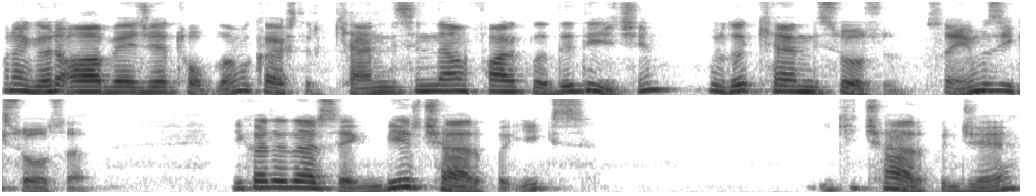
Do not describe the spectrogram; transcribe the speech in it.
Buna göre ABC toplamı kaçtır? Kendisinden farklı dediği için burada kendisi olsun. Sayımız x olsa. Dikkat edersek 1 çarpı x, 2 çarpı c,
